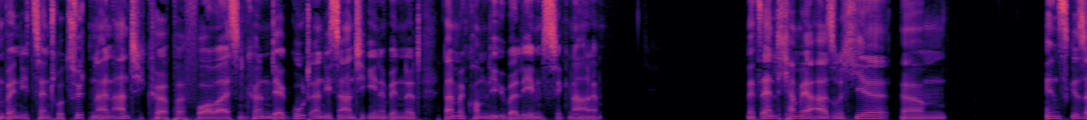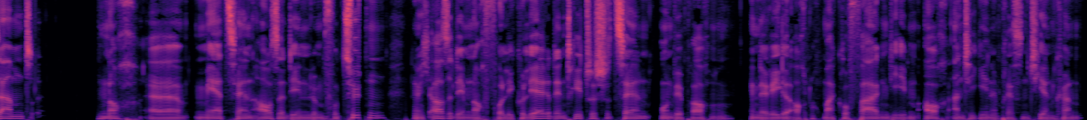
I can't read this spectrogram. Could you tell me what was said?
und wenn die Zentrozyten einen Antikörper vorweisen können, der gut an diese Antigene bindet, dann bekommen die Überlebenssignale. Letztendlich haben wir also hier ähm, insgesamt noch äh, mehr Zellen außer den Lymphozyten, nämlich außerdem noch follikuläre dendritische Zellen und wir brauchen in der Regel auch noch Makrophagen, die eben auch Antigene präsentieren können.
